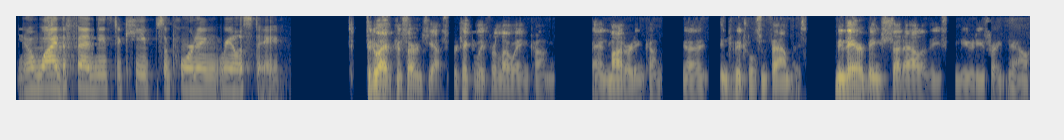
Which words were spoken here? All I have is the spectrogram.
you know why the Fed needs to keep supporting real estate? So do I have concerns? Yes, particularly for low income and moderate income uh, individuals and families. I mean, they are being shut out of these communities right now,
